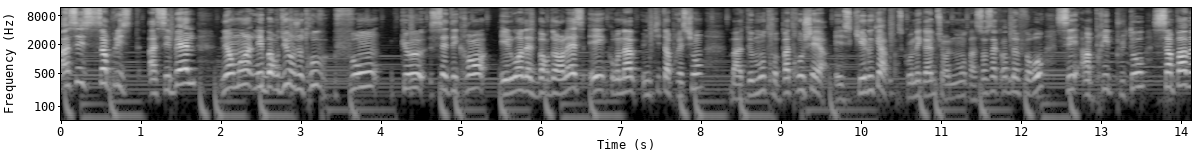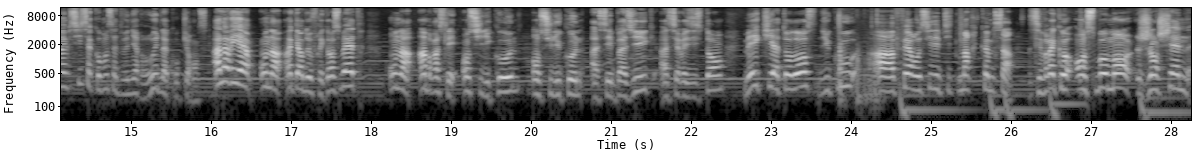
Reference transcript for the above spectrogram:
assez simpliste, assez belle. Néanmoins, les bordures, je trouve, font que cet écran est loin d'être borderless et qu'on a une petite impression bah, de montre pas trop chère. Et ce qui est le cas, parce qu'on est quand même sur une montre à 159 euros, c'est un prix plutôt sympa, même si ça commence à devenir rude la concurrence. À l'arrière, on a un quart de fréquence mètre, on a un bracelet en silicone, en silicone assez basique, assez résistant, mais qui a tendance du coup à faire aussi des petites marques comme ça. C'est vrai qu'en ce moment, j'enchaîne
